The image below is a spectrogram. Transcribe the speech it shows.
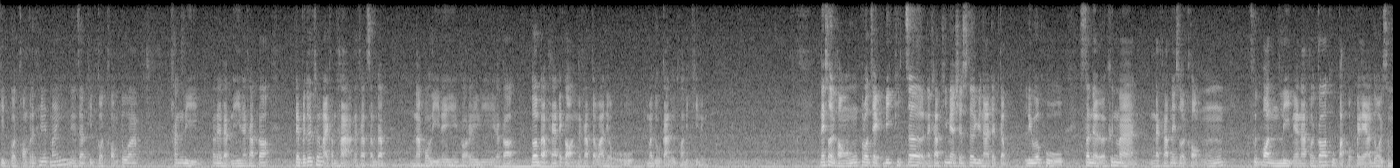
ผิดกฎของประเทศไหมหรือจะผิดกฎของตัวทางลีอะไรแบบนี้นะครับ ก็เต็มไปด้วยเครื่องหมายคำถามนะครับสำหรับนาโปลีในกรณีนี้แล้วก็ โดนปรับแพ้ไปก่อนนะครับ แต่ว่าเดี๋ยวมาดูการอุทธรณ์อีกทีหนึ่งในส่วนของโปรเจกต์ Big Picture นะครับที่ Manchester United กับ Liverpool เสนอขึ้นมานะครับในส่วนของฟุตบอลลีกเนี่ยนะคนก็ถูกปัดตกไปแล้วโดยสโม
